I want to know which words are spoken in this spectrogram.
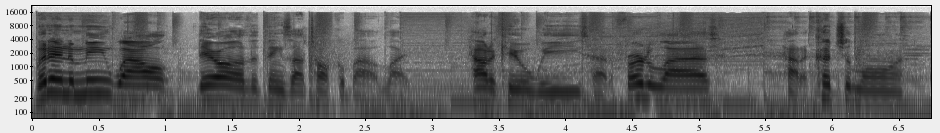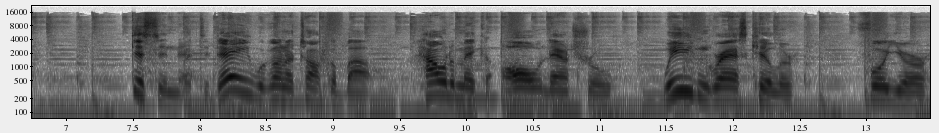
But in the meanwhile, there are other things I talk about, like how to kill weeds, how to fertilize, how to cut your lawn, this and that. But today, we're gonna talk about how to make an all natural weed and grass killer for your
